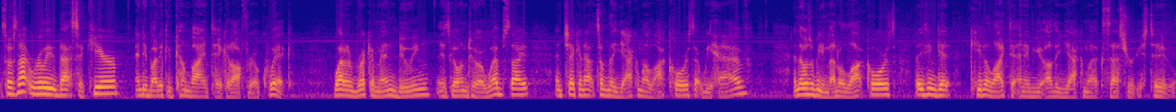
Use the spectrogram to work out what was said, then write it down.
so it's not really that secure. Anybody could come by and take it off real quick. What I'd recommend doing is going to our website and checking out some of the Yakima lock cores that we have. And those will be metal lock cores that you can get key to like to any of your other Yakima accessories too.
